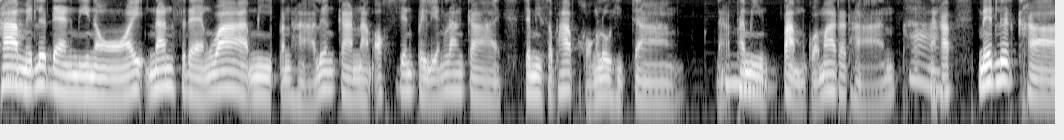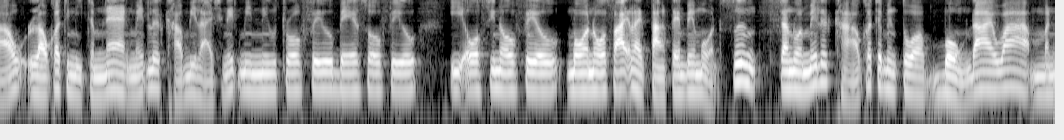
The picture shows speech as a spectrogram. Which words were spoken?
ถ้าเม็ดเลือดแดงมีน้อย นั่นแสดงว่ามีปัญหาเรื่องการนำออกซิเจนไปเลี้ยงร่างกาย จะมีสภาพของโลหิตจางนะครับถ้ามีต่ำกว่ามาตรฐานค่ะนะครับเม็ดเลือดขาวเราก็จะมีจำแนกเม็ดเลือดขาวมีหลายชนิดมี neutrophil basophil eosinophil monocyte อะไรต่างเต็มไปหมด ซึ่งจำนวนเม็ดเลือดขาวก็จะเป็นตัวบ่งได้ว่ามัน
